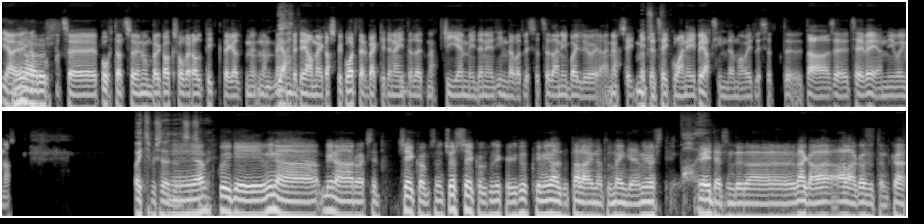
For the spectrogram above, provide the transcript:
ja, ja noh, puhtalt see, puhtalt see number kaks overall pick tegelikult, noh, me, me teame kasvõi quarterback'ide näitel, et noh, GM-id ja need hindavad lihtsalt seda nii palju ja noh, see mitte, et Seikuan ei peaks hindama, vaid lihtsalt äh, ta, see CV on nii võimas. Ott, mis sa ütled? jah, kuigi mina, mina arvaks, et Jacobs, Josh Jacobs on ikkagi suht kriminaalselt alahinnatud mängija, minu arust Raiders on teda väga alakasutanud ka.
